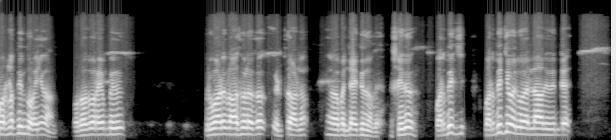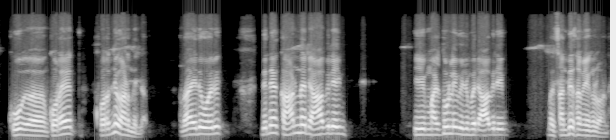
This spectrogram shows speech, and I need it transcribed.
ഒരെണ്ണത്തിൽ നിന്ന് തുടങ്ങിയതാണ്. ഒരെണ്ണം പറയുമ്പോൾ ഒരുപാട് ക്ലാസ്സുകളൊക്കെ എടുത്തതാണ് പഞ്ചായത്തിൽ നിന്നൊക്കെ. പക്ഷെ ഇത് വർദ്ധിച്ച് വർദ്ധിച്ചു വരുമല്ലാതെ ഇതിന്റെ കുറേ കുറെ കുറഞ്ഞു കാണുന്നില്ല. അതായത് ഒരു ഇതിനെ കാണുന്ന രാവിലെയും ഈ മഴത്തുള്ളി വീഴുമ്പോൾ രാവിലെയും സന്ധ്യാസമയങ്ങളുമാണ്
